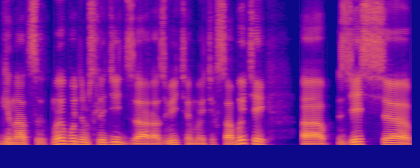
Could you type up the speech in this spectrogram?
геноцид. Мы будем следить за развитием этих событий. А, здесь э,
